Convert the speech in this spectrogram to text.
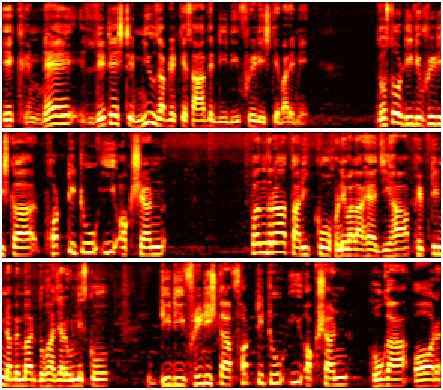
एक नए लेटेस्ट न्यूज़ अपडेट के साथ डी डी फ्री डिश के बारे में। दोस्तों डी डी फ्री डिश का 42 ई ऑक्शन 15 तारीख को होने वाला है। जी हाँ 15 नवंबर 2019 को डी डी फ्री डिश का 42 ई ऑक्शन होगा और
